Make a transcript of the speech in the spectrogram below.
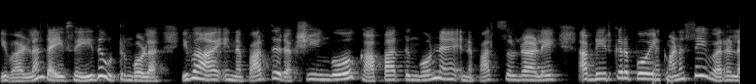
இவாளெல்லாம் தயவு செய்து விட்டுருங்கோல. இவா என்னை பார்த்து ரக்ஷியுங்கோ காப்பாத்துங்கோன்னு என்னை பார்த்து சொல்றாளே அப்படி இருக்கிறப்போ எனக்கு மனசே வரல.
